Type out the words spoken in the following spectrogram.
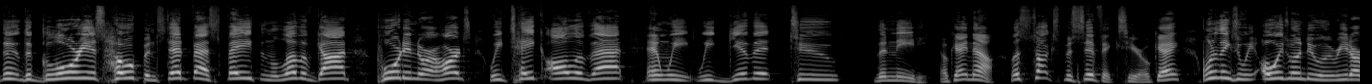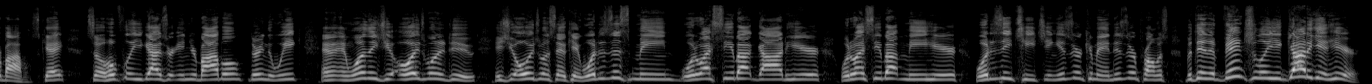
the, the glorious hope and steadfast faith and the love of God poured into our hearts. We take all of that and we, we give it to the needy. Okay, now let's talk specifics here. Okay, one of the things that we always want to do when we read our Bibles. Okay, so hopefully you guys are in your Bible during the week, and, and one of the things you always want to do is you always want to say, okay, what does this mean? What do I see about God here? What do I see about me here? What is He teaching? Is there a command? Is there a promise? But then eventually you got to get here.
